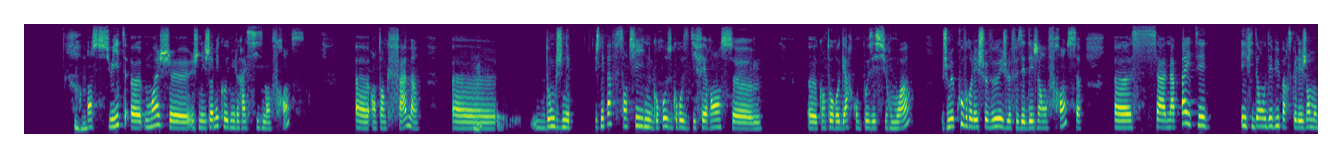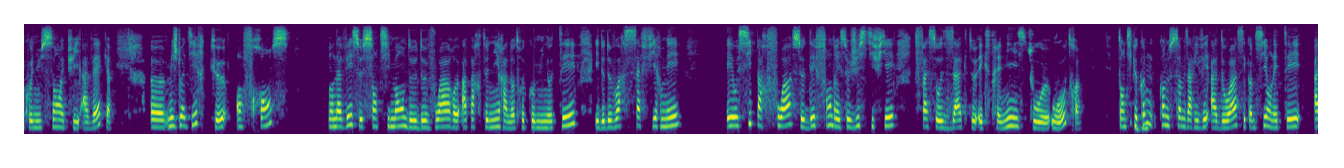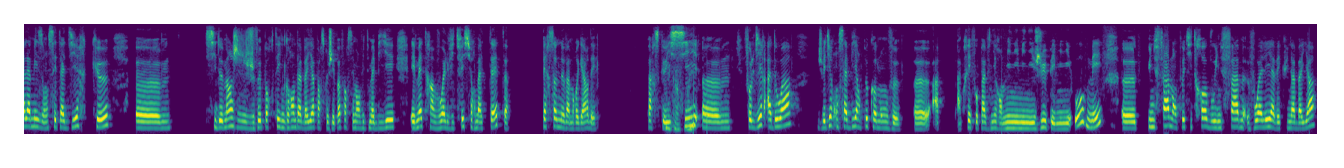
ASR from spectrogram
Mmh Ensuite, euh, moi, je, n'ai jamais connu le racisme en France en tant que femme donc je n'ai je n'ai pas senti une grosse grosse différence euh, euh, quant au regard qu'on posait sur moi. Je me couvre les cheveux et je le faisais déjà en France. Euh, ça n'a pas été évident au début parce que les gens m'ont connu sans et puis avec. mais je dois dire que en France, on avait ce sentiment de devoir appartenir à notre communauté et de devoir s'affirmer et aussi parfois se défendre et se justifier face aux actes extrémistes ou, euh, autres. Tandis que mmh comme quand nous sommes arrivés à Doha, c'est comme si on était à la maison, c'est-à-dire que euh, si demain je, veux porter une grande abaya parce que j'ai pas forcément envie de m'habiller et mettre un voile vite fait sur ma tête, personne ne va me regarder. Parce que ici, euh, faut le dire, à Doha, je vais dire, on s'habille un peu comme on veut. Euh, après, il faut pas venir en mini mini jupe et mini haut, mais euh, une femme en petite robe ou une femme voilée avec une abaya,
